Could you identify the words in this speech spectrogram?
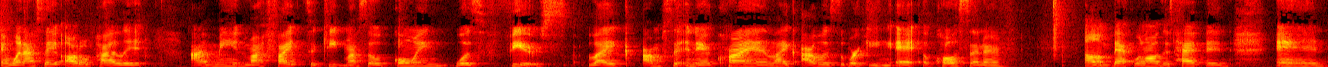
And when I say autopilot, I mean my fight to keep myself going was fierce like i'm sitting there crying. Like i was working at a call center um back when all this happened and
